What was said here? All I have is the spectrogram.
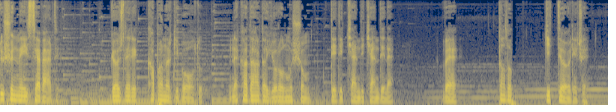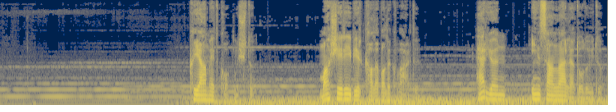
düşünmeyi severdi. Gözleri kapanır gibi oldu. Ne kadar da yorulmuşum dedi kendi kendine. Ve dalıp gitti öylece. Kıyamet kopmuştu. Mahşeri bir kalabalık vardı. Her yön insanlarla doluydu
